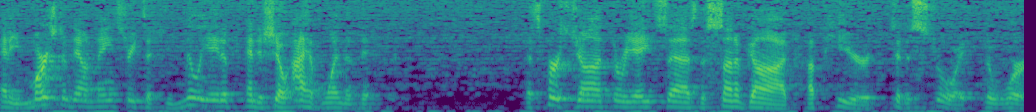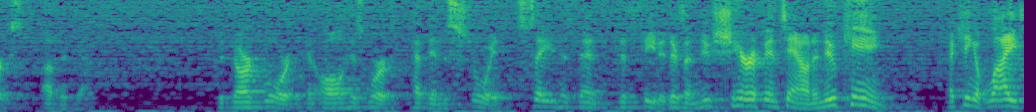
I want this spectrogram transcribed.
and he marched him down Main Street to humiliate him and to show I have won the victory. As 1 John 3 8 says, the Son of God appeared to destroy the works of the devil. The dark Lord and all his works have been destroyed. Satan has been defeated. There's a new sheriff in town, a new king. A king of light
